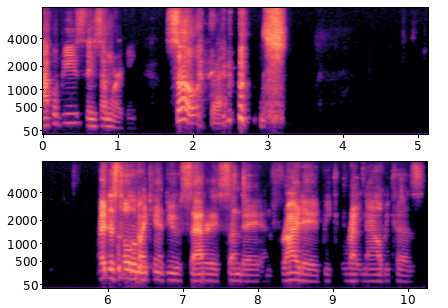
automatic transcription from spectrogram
Applebee's thinks I'm working, so Right. I just told them I can't do Saturday, Sunday, and Friday be- right now because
